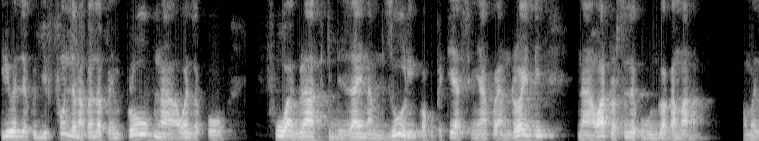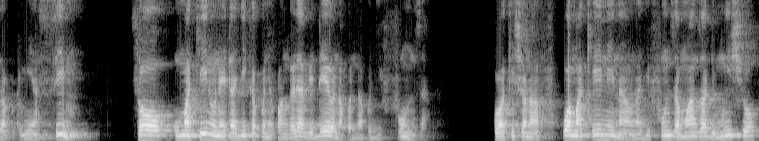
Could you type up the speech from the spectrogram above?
ili uweze kujifunza na kuweza kuimprove na uweze kufua graphic designer mzuri kwa kupitia simu yako ya Android, na watu wasiweze kugundua kama umeweza kutumia simu. So umakini unahitajika kwenye kuangalia video na kwenda kujifunza kuhakikisha unakuwa makini na unajifunza mwanzo hadi mwisho,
